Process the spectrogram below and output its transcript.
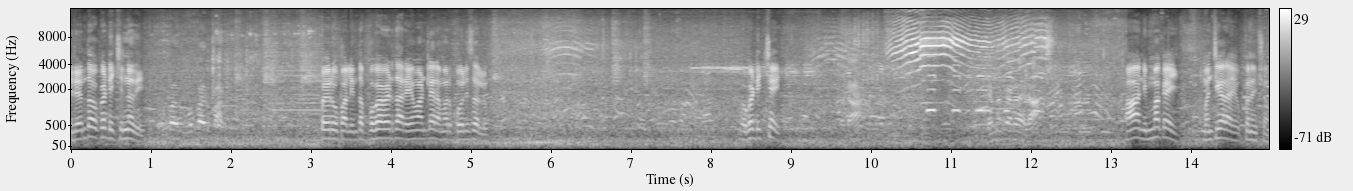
ఇదెంత ఒకటి చిన్నది. ముప్పై రూపాయలు. ఇంత పొగ పెడతారు ఏమంటలేరు మరి పోలీసు వాళ్ళు ఒకటి ఇచ్చాయి. నిమ్మకాయ మంచిగా రాయి ఒక్క నిమిషం.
